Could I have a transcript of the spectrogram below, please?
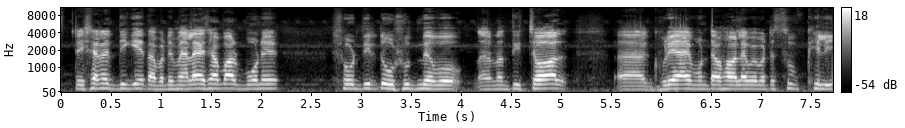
স্টেশনের দিকে তারপরে মেলায় যাব আর বোনের সর্দির একটু ওষুধ নেব। চল। ঘুরে আয় মনটা ভালো লাগবে এবার একটা স্যুপ খেলি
